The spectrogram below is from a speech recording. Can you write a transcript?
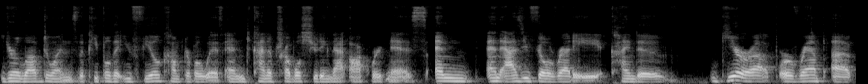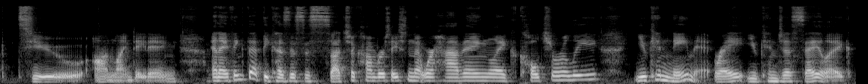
your loved ones, the people that you feel comfortable with and kind of troubleshooting that awkwardness. And and as you feel ready, kind of gear up or ramp up to online dating. And I think that because this is such a conversation that we're having like culturally, you can name it, right? You can just say like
